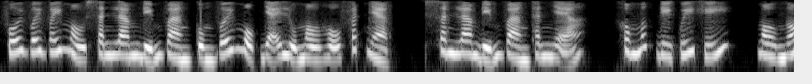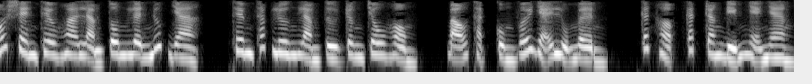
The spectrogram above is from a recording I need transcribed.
phối với váy màu xanh lam điểm vàng cùng với một dải lụa màu hổ phách nhạt, xanh lam điểm vàng thanh nhã, không mất đi quý khí, màu ngó sen theo hoa làm tôn lên nước da, thêm thắt lương làm từ trân châu hồng, bảo thạch cùng với giải lụa mềm, kết hợp cách trang điểm nhẹ nhàng,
